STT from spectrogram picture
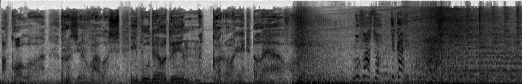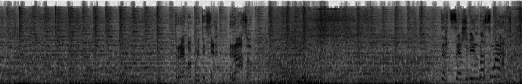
а коло розірвалось, і буде один король лев. Муфасо, тікай! Треба битися разом! Та це ж вірна смерть!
